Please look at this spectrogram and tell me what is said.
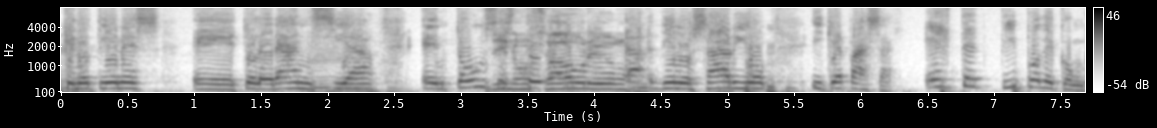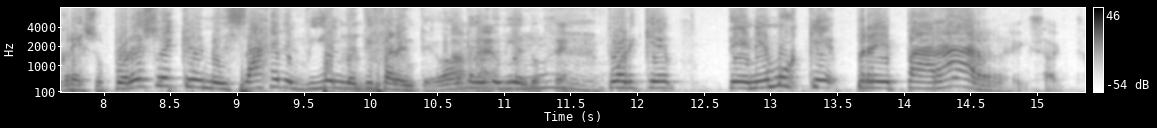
que no tienes eh, tolerancia. Entonces, dinosaurio. Ah, dinosaurio. ¿Y qué pasa? Este tipo de congreso, por eso es que el mensaje del viernes es diferente, ¿vamos a entendiendo? Porque tenemos que preparar. Exacto.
